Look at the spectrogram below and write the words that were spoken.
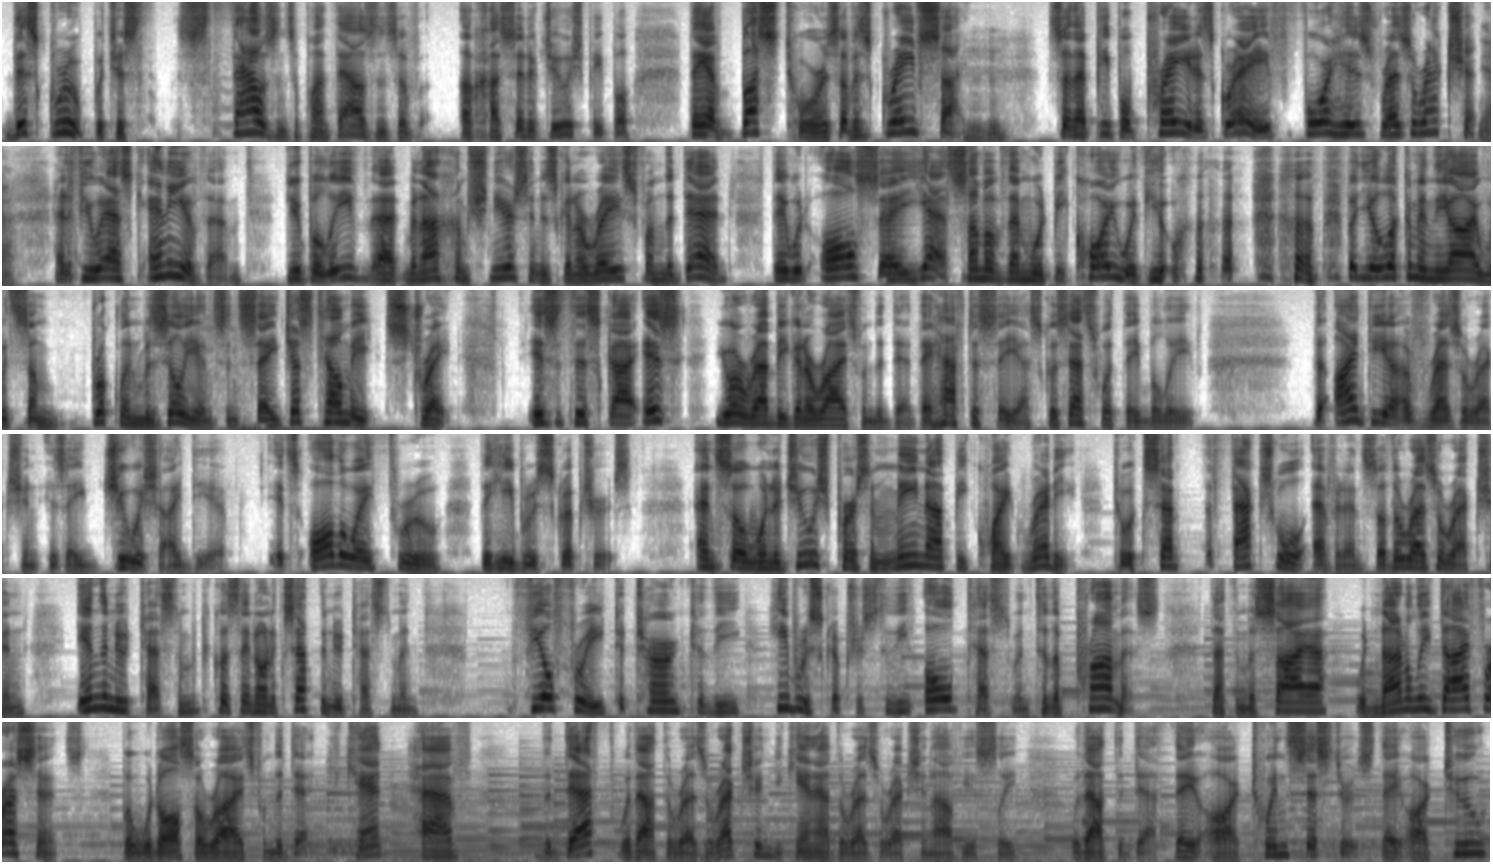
this group, which is thousands upon thousands of uh, Hasidic Jewish people, they have bus tours of his gravesite. Mm-hmm so that people pray at his grave for his resurrection. Yeah. And if you ask any of them, do you believe that Menachem Schneerson is going to raise from the dead? They would all say yes. Some of them would be coy with you. but you look them in the eye with some Brooklyn resilience and say, just tell me straight. Is this guy, is your Rebbe going to rise from the dead? They have to say yes, because that's what they believe. The idea of resurrection is a Jewish idea. It's all the way through the Hebrew scriptures. And so when a Jewish person may not be quite ready to accept the factual evidence of the resurrection in the New Testament because they don't accept the New Testament, feel free to turn to the Hebrew Scriptures, to the Old Testament, to the promise that the Messiah would not only die for our sins, but would also rise from the dead. You can't have the death without the resurrection. You can't have the resurrection, obviously, without the death. They are twin sisters. They are two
